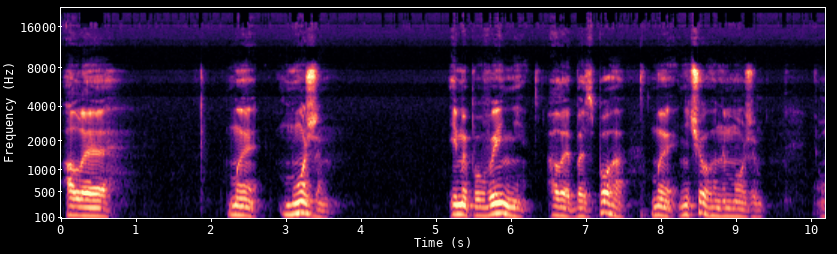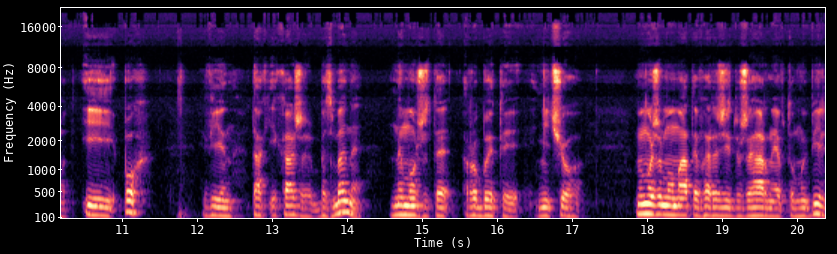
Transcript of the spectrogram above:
але ми можемо і ми повинні, але без Бога ми нічого не можемо. От. І Бог, Він так і каже, без мене не можете робити нічого. Ми можемо мати в гаражі дуже гарний автомобіль,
